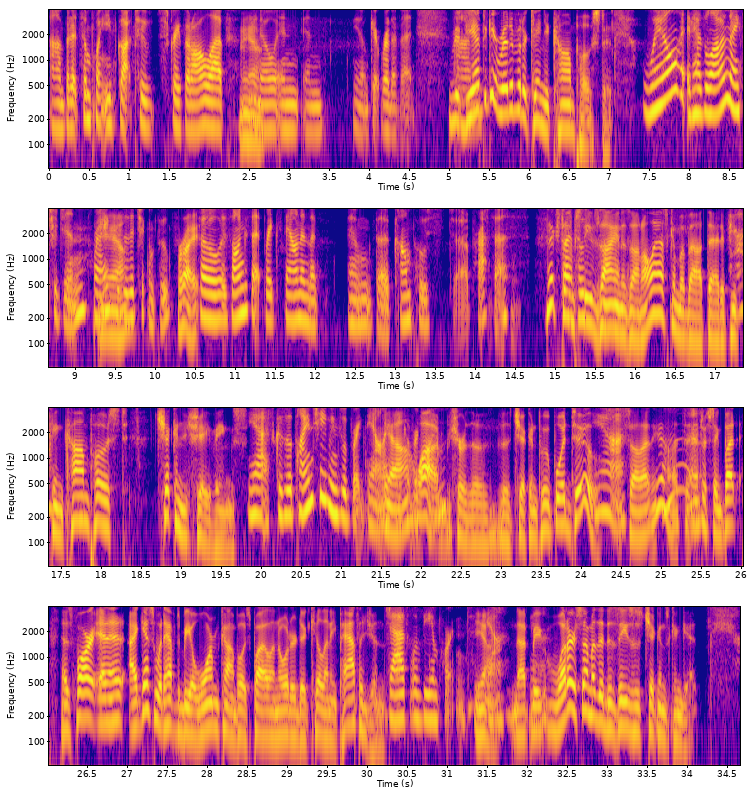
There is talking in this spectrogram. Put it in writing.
Um, but at some point, you've got to scrape it all up, Yeah. you know, and and you know get rid of it. Do you have to get rid of it, or can you compost it? Well, it has a lot of nitrogen, right, because Yeah. of the chicken poop. Right. So as long as that breaks down in the in the compost uh, process. Next time Steve Zien is on, I'll ask him about that. If you can compost chicken shavings. Yes, because the pine shavings would break down. I yeah, think well, time. I'm sure the, the chicken poop would too. Yeah. So that yeah, that's interesting. But as far and it, I guess it would have to be a warm compost pile in order to kill any pathogens. That would be important. yeah, yeah. that be. What are some of the diseases chickens can get?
